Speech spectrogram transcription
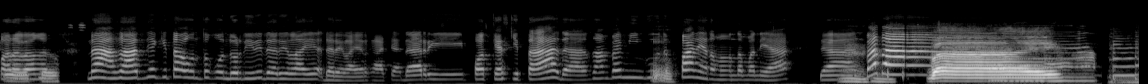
Parah Betul. banget. Nah, saatnya kita untuk undur diri dari layar dari layar kaca, dari podcast kita dan sampai minggu Mm. depan ya teman-teman ya. Dan Hmm. bye bye. Bye. Bye.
